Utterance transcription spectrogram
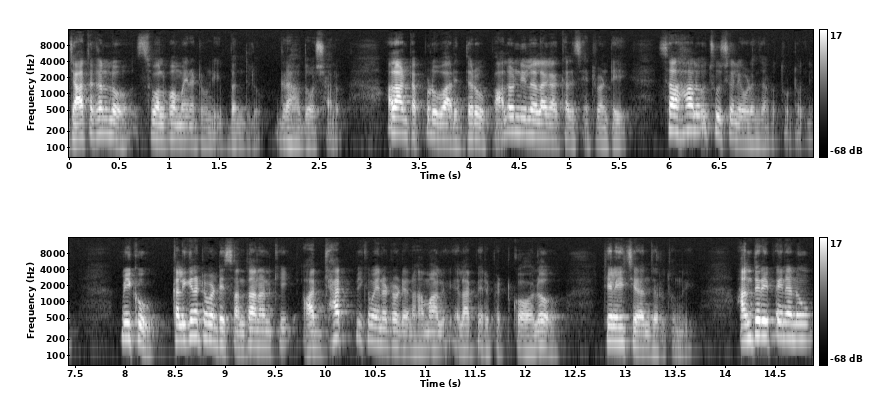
జాతకంలో స్వల్పమైనటువంటి ఇబ్బందులు గ్రహ దోషాలు. అలాంటప్పుడు వారిద్దరూ పాలు నీళ్ళలాగా కలిసేటువంటి సలహాలు సూచనలు ఇవ్వడం జరుగుతుంటుంది. మీకు కలిగినటువంటి సంతానానికి ఆధ్యాత్మికమైనటువంటి నామాలు ఎలా పేరు పెట్టుకోవాలో తెలియచేయడం జరుగుతుంది. అందరిపైనను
